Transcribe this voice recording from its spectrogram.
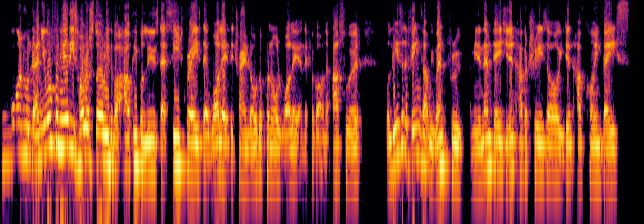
One hundred, and you often hear these horror stories about how people lose their seed phrase, their wallet. They try and load up an old wallet and they've forgotten the password. Well, these are the things that we went through. I mean, in them days, you didn't have a Trezor, you didn't have Coinbase,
